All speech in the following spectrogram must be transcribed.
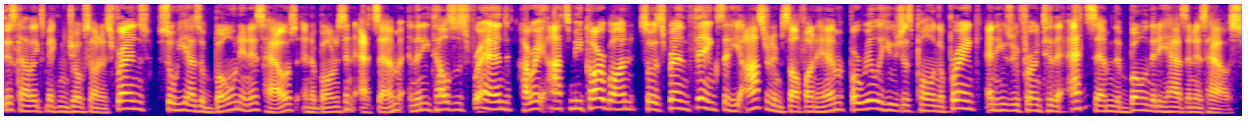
This guy likes making jokes on his friends, so he has a bone in his house and a bone is in etzem, and then he tells his friend, Hare atzmi korban, so his friend thinks that he ushered himself on him, but really he was just pulling a prank and he was referring to the etzem, the bone that he has in his house.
